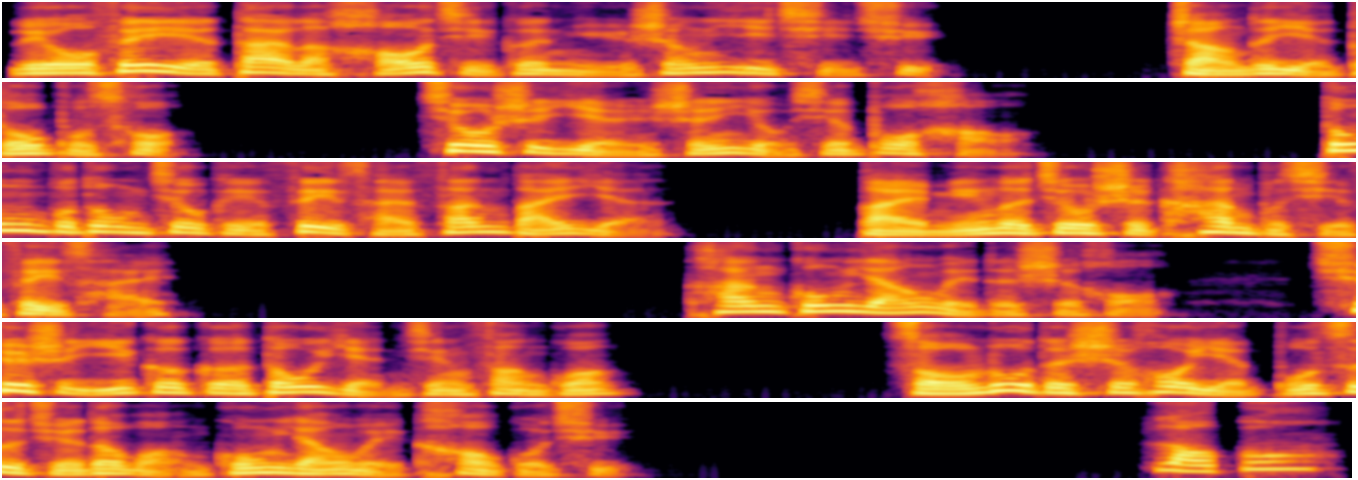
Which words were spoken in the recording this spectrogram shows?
柳飞也带了好几个女生一起去，长得也都不错，就是眼神有些不好，动不动就给废材翻白眼，摆明了就是看不起废材。看公羊尾的时候，却是一个个都眼睛放光，走路的时候也不自觉的往公羊尾靠过去。老公，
